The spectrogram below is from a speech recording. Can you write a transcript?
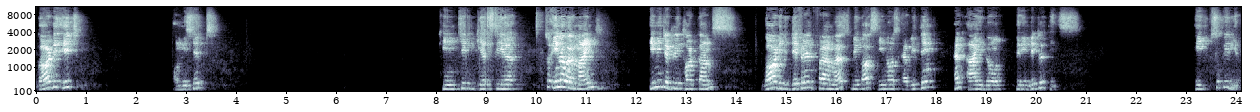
God is omniscient. Gyasya. So in our mind, immediately thought comes, God is different from us because he knows everything and I know very little things. He is superior.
